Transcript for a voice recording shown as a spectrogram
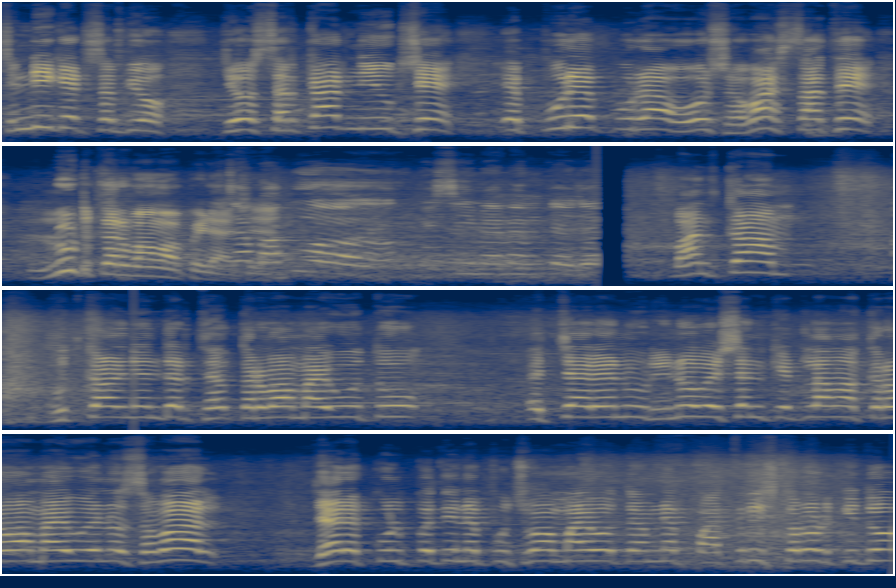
સિન્ડિકેટ સભ્યો જેઓ સરકાર નિયુક્ત છે એ પૂરેપૂરા હોશ હવાસ સાથે લૂંટ કરવામાં પડ્યા છે. બાંધકામ ભૂતકાળની અંદર કરવામાં આવ્યું હતું. અત્યારે એનું રિનોવેશન કેટલામાં કરવામાં આવ્યું એનો સવાલ જ્યારે કુલપતિને પૂછવામાં આવ્યો તો એમણે પાંત્રીસ કરોડ કીધો.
